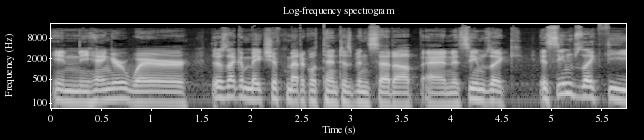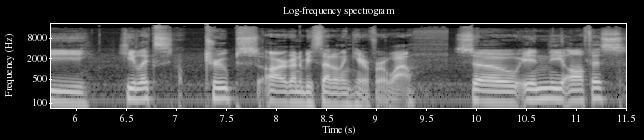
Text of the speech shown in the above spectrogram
in the hangar where there's like a makeshift medical tent has been set up and it seems like it seems like the helix troops are going to be settling here for a while so in the office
